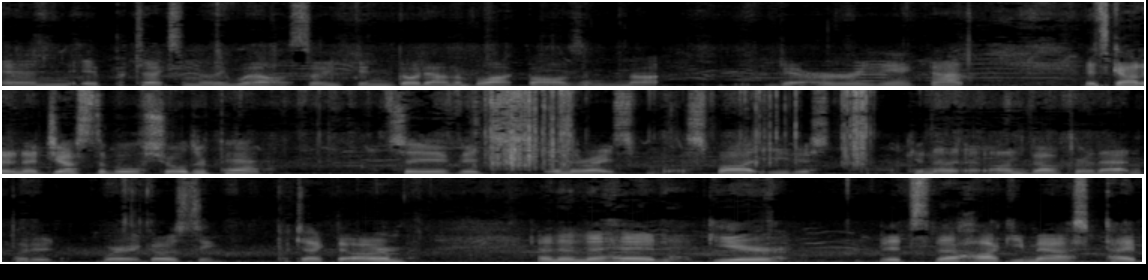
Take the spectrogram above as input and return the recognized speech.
and it protects them really well, so you can go down and block balls and not get hurt or anything like that. It's got an adjustable shoulder pad, so if it's in the right spot, you just can uh, unvelcro that and put it where it goes to protect the arm. And then the head gear, it's the hockey mask type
